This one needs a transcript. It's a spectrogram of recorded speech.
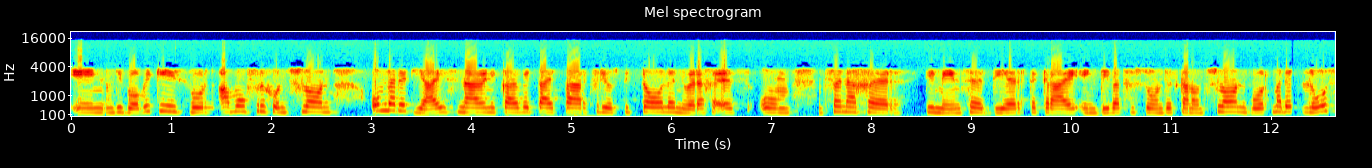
en die babatjies word almal vroeg ontslaan omdat dit juis nou in die COVID tydperk vir die hospitale nodig is om vinniger die mense deur te kry en die wat gesond is kan ontslaan word. Maar dit los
